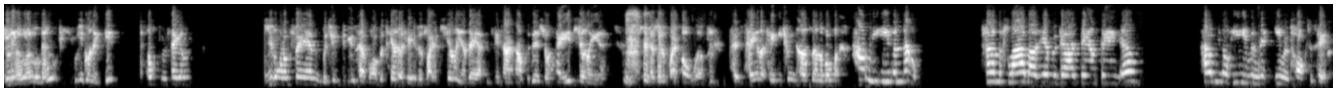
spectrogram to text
Do they Hello? even know if he's really gonna get help from Taylor? You know what I'm saying? But you you have all the Taylor haters like Jillian's ass in Daytime Confidential. Hey, Chillian. It's just like, oh well, Taylor hate between her son and one. How do we even know? Trying to fly about every goddamn thing else. How do we know he even even talks to Taylor?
